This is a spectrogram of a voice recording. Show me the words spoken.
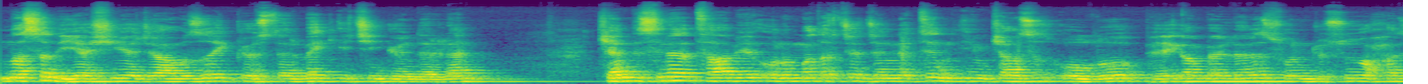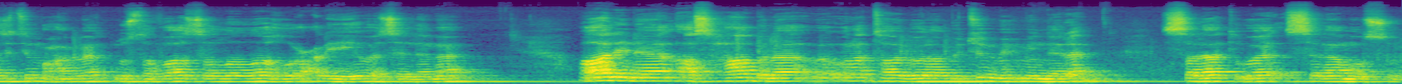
nasıl yaşayacağımızı göstermek için gönderilen, kendisine tabi olunmadıkça cennetin imkansız olduğu peygamberlerin sonuncusu Hz. Muhammed Mustafa sallallahu aleyhi ve selleme, aline, ashabına ve ona tabi olan bütün müminlere salat ve selam olsun.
